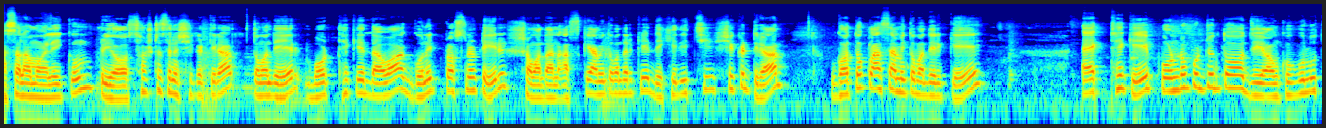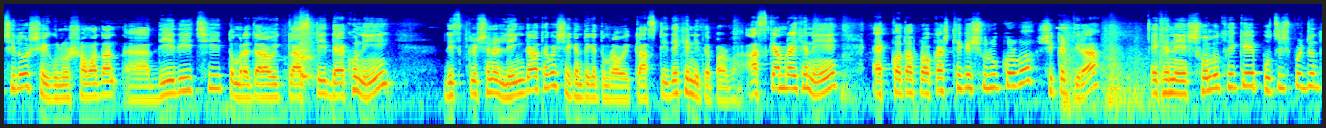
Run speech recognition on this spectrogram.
আসসালামু আলাইকুম, প্রিয় ষষ্ঠ শ্রেণির শিক্ষার্থীরা। তোমাদের বোর্ড থেকে দেওয়া গণিত প্রশ্নটির সমাধান আজকে আমি তোমাদেরকে দেখিয়ে দিচ্ছি। শিক্ষার্থীরা, গত ক্লাসে আমি তোমাদেরকে এক থেকে পনেরো পর্যন্ত যে অঙ্কগুলো ছিল সেগুলোর সমাধান দিয়ে দিয়েছি। তোমরা যারা ওই ক্লাসটি দেখোনি ডিসক্রিপশনে লিঙ্ক দেওয়া থাকবে, সেখান থেকে তোমরা ওই ক্লাসটি দেখে নিতে পারবা। আজকে আমরা এখানে এক কথা প্রকাশ থেকে শুরু করব। শিক্ষার্থীরা, এখানে ষোলো থেকে পঁচিশ পর্যন্ত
